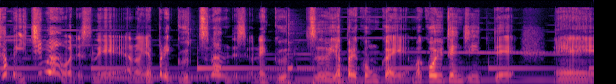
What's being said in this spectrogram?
多分一番はですね、あのやっぱりグッズなんですよね。グッズ、やっぱり今回、まあ、こういう展示って、えー、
